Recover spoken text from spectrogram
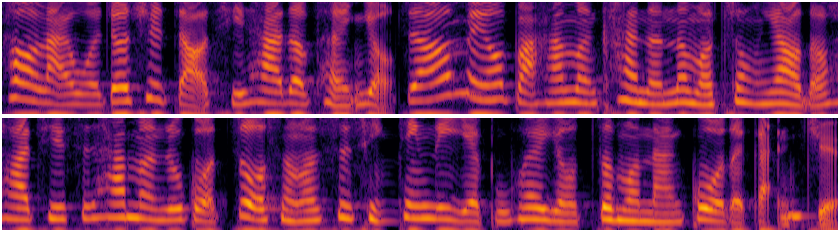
后来我就去找其他的朋友，只要没有把他们看得那么重要的的话，其实他们如果做什么事情，心里也不会有这么难过的感觉。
